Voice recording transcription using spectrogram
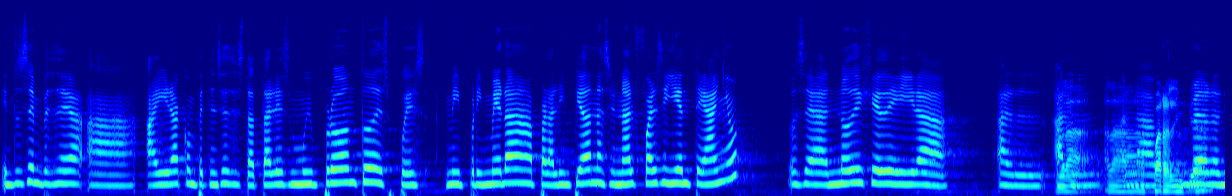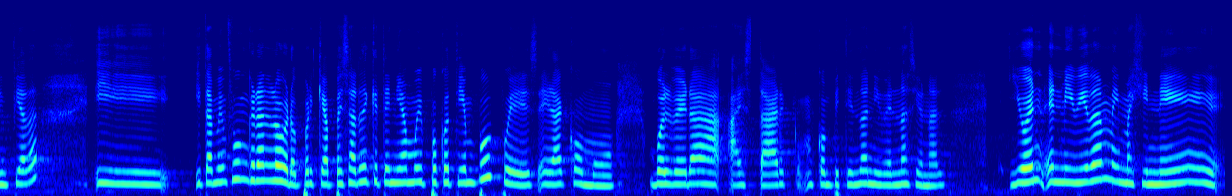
Entonces empecé a, a, ir a competencias estatales muy pronto. Después mi primera Paralimpiada Nacional fue al siguiente año. O sea, no dejé de ir a, al, a, la, Paralimpiada. Y, y también fue un gran logro, porque a pesar de que tenía muy poco tiempo, pues era como volver a, a estar compitiendo a nivel nacional. Yo en, en, mi vida me imaginé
